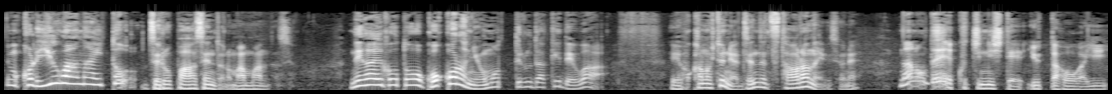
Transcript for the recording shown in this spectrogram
でもこれ言わないと0%のまんまなんですよ。願い事を心に思ってるだけでは、えー他の人には全然伝わらないんですよね。なので、口にして言った方がいい。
